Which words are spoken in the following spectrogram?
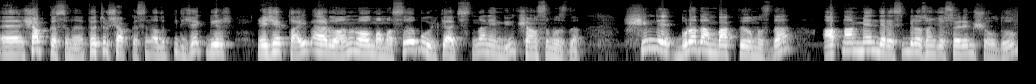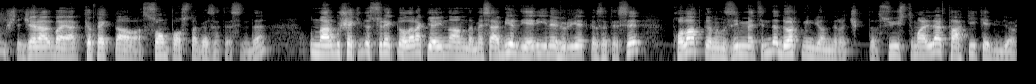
e, şapkasını, fötür şapkasını alıp gidecek bir Recep Tayyip Erdoğan'ın olmaması bu ülke açısından en büyük şansımızdı. Şimdi buradan baktığımızda Adnan Menderes'in biraz önce söylemiş olduğum işte Celal Bayar Köpek Dava Son Posta gazetesinde bunlar bu şekilde sürekli olarak yayınlandı. Mesela bir diğeri yine Hürriyet gazetesi Polatkan'ın zimmetinde 4 milyon lira çıktı. Suistimaller tahkik ediliyor.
